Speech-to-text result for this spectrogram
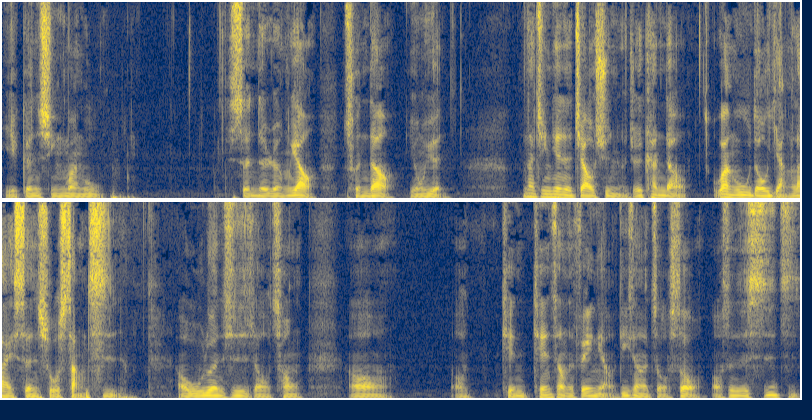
也更新万物。神的荣耀存到永远。那今天的教训呢，就是看到万物都仰赖神所赏赐哦，无论是哦从哦哦天天上的飞鸟，地上的走兽哦，甚至狮子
